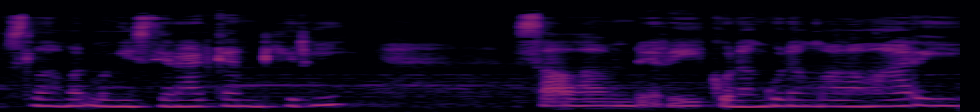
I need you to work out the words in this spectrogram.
selamat mengistirahatkan diri. Salam dari kunang-kunang malam hari.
